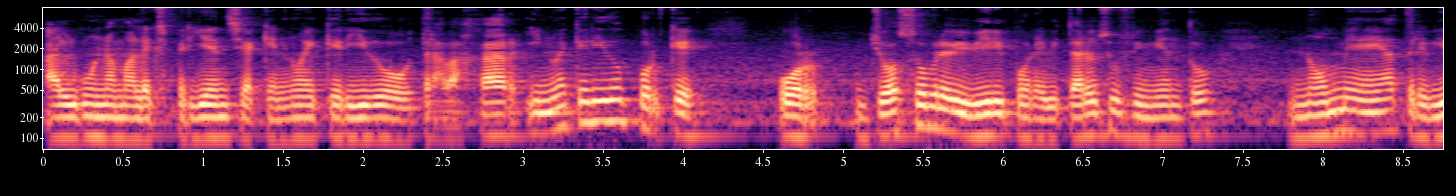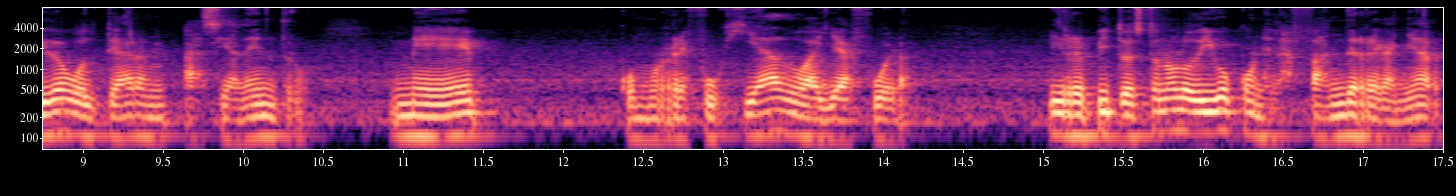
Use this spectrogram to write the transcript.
alguna mala experiencia que no he querido trabajar. Y no he querido porque por yo sobrevivir y por evitar el sufrimiento, no me he atrevido a voltear hacia adentro. Me he como refugiado allá afuera. Y repito, esto no lo digo con el afán de regañar.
